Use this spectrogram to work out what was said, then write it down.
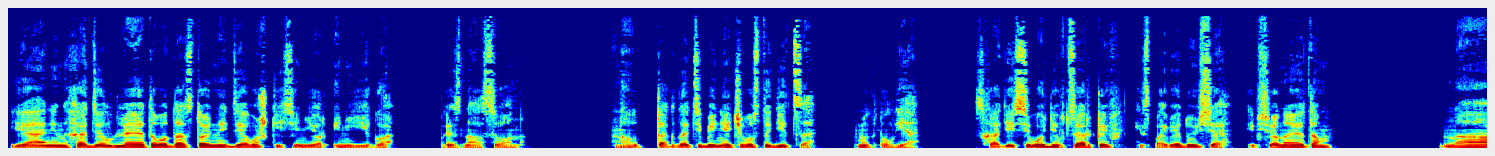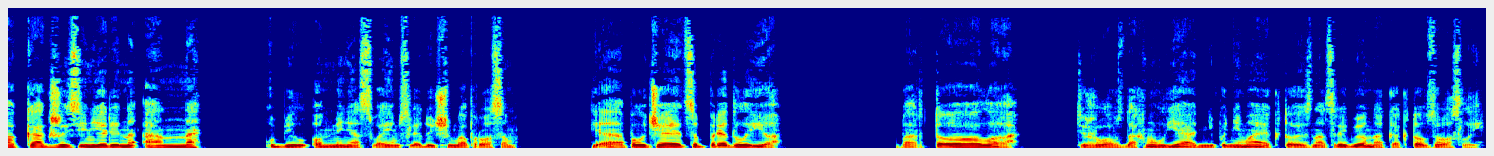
Я не находил для этого достойной девушки, сеньор Иньего, признался он. Ну, тогда тебе нечего стыдиться, хмыкнул я. Сходи сегодня в церковь, исповедуйся, и все на этом. Но как же сеньорина Анна? Убил он меня своим следующим вопросом. Я, получается, предал ее? Бартоло, Тяжело вздохнул я, не понимая, кто из нас ребенок, а кто взрослый.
